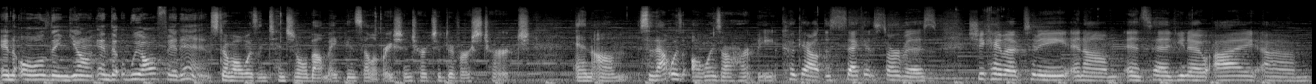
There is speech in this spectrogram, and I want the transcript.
and old and young, and we all fit in. Stovall was intentional about making Celebration Church a diverse church. And um, so that was always our heartbeat. Cookout, the second service, she came up to me and, um, and said, You know, I um,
